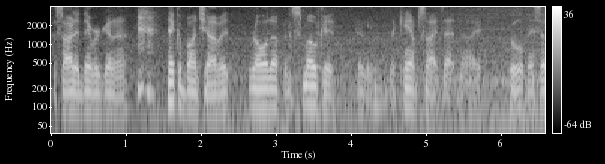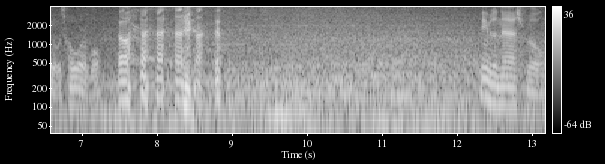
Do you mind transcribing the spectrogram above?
decided they were gonna pick a bunch of it, roll it up, and smoke it at the campsite that night. Cool. They said it was horrible. Came to Nashville.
